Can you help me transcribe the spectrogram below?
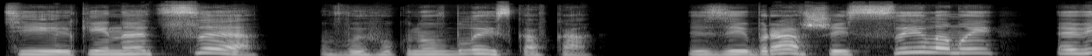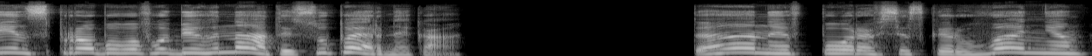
Тільки не це. вигукнув блискавка. Зібравшись силами, він спробував обігнати суперника. Та не впорався з керуванням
